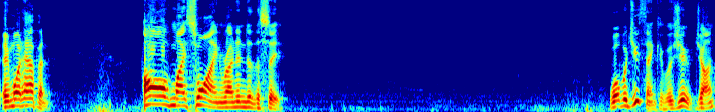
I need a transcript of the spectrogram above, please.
And what happened? All of my swine run into the sea. What would you think it was you, John?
